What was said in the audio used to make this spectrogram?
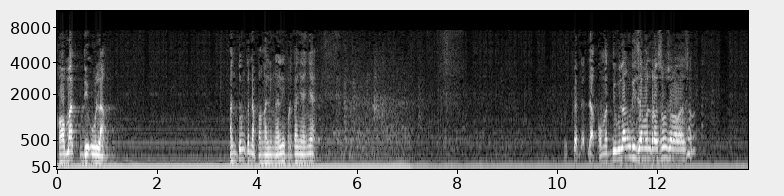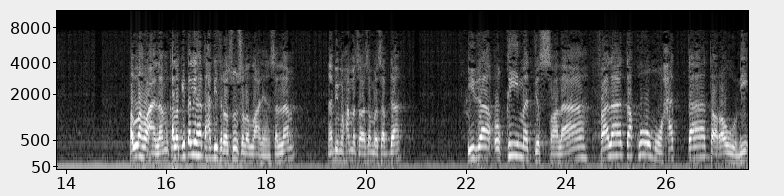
Komat diulang. Antum kenapa ngalih-ngalih pertanyaannya? Tidak komat diulang di zaman Rasul SAW. Allah alam. Kalau kita lihat hadis Rasul SAW, Nabi Muhammad SAW bersabda, "Idza uqimatis salah, fala taqumu hatta tarawni."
